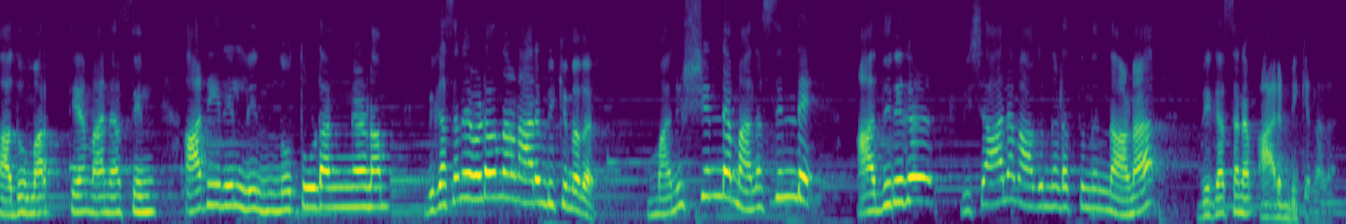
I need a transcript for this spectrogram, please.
അതുമർത്യ മനസ്സിൻ അതിരിൽ നിന്നു തുടങ്ങണം. വികസനം എവിടെ നിന്നാണ് ആരംഭിക്കുന്നത്? മനുഷ്യന്റെ മനസ്സിന്റെ അതിരുകൾ വിശാലമാകുന്നിടത്ത് നിന്നാണ് വികസനം ആരംഭിക്കുന്നത്.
